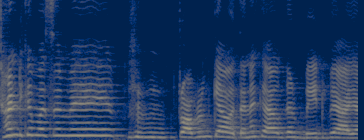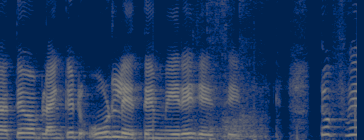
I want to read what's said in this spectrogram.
ठंड के मौसम में प्रॉब्लम क्या होता है ना कि अगर बेड पे आ जाते हैं और ब्लैंकेट ओढ़ लेते हैं मेरे जैसे तो फिर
